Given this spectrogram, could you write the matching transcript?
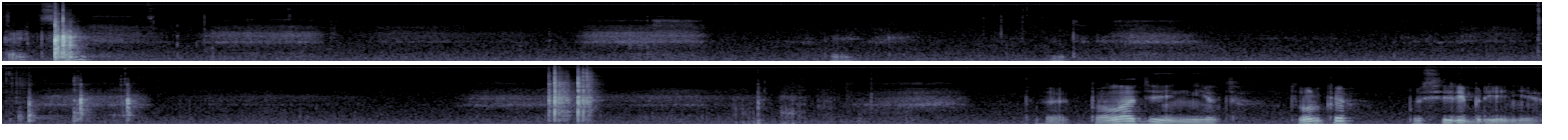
кольцо. Так, палладия нет, только посеребрение.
